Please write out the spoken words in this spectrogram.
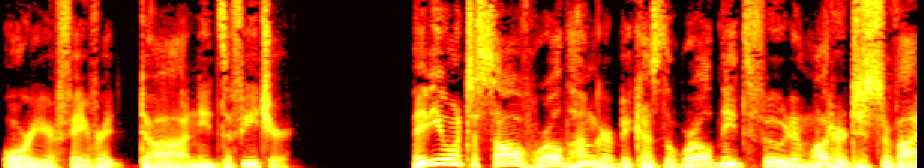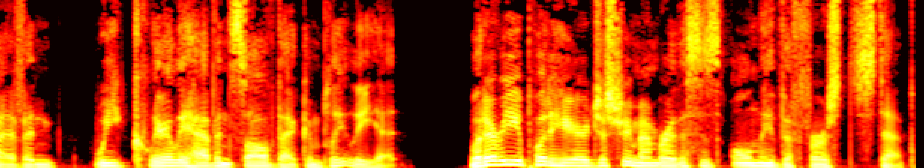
or your favorite DAW needs a feature. Maybe you want to solve world hunger because the world needs food and water to survive, and we clearly haven't solved that completely yet. Whatever you put here, just remember this is only the first step.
